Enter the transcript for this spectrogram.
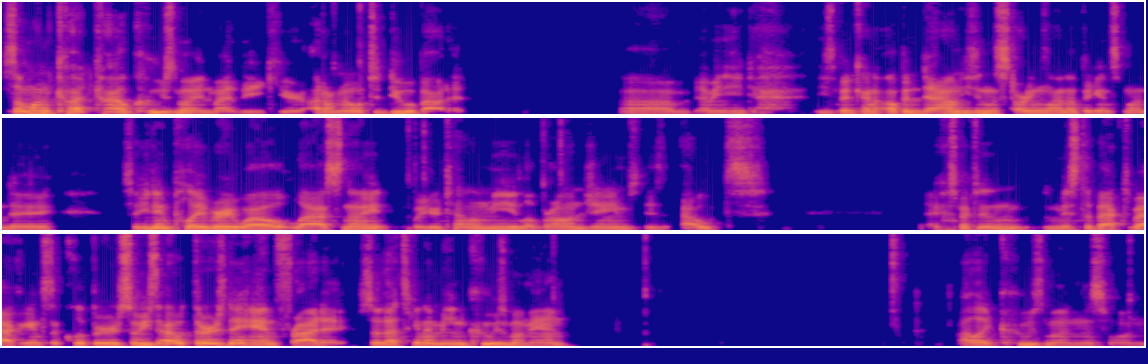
Someone cut Kyle Kuzma in my league here. I don't know what to do about it. Um, I mean, he he's been kind of up and down. He's in the starting lineup against Monday. So he didn't play very well last night, but you're telling me LeBron James is out? I expected him to miss the back to back against the Clippers. So he's out Thursday and Friday. So that's going to mean Kuzma, man. I like Kuzma in this one.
